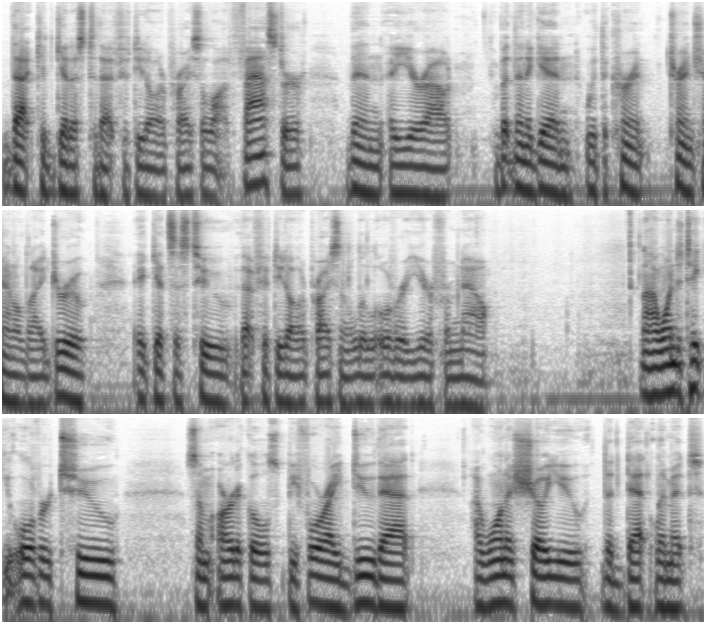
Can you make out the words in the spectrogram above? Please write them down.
that could get us to that $50 price a lot faster than a year out. But then again, with the current trend channel that I drew, it gets us to that $50 price in a little over a year from now. Now, I wanted to take you over to some articles. Before I do that, I want to show you the debt limit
